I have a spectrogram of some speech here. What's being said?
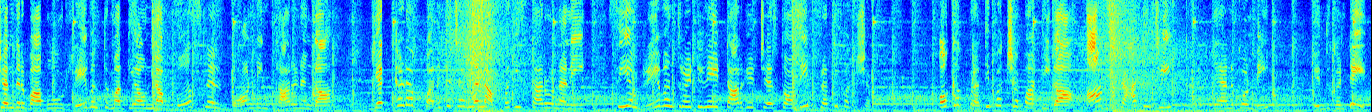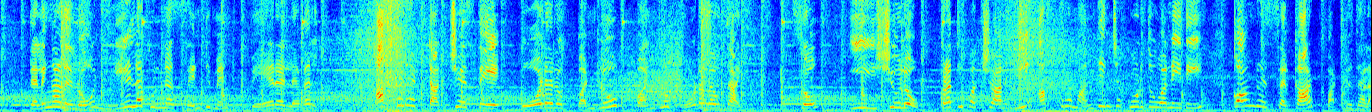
చంద్రబాబు రేవంత్ మధ్య ఉన్న పర్సనల్ బాండింగ్ కారణంగా ఎక్కడ బనకచర్లను అప్పగిస్తారోనని సీఎం రేవంత్ రెడ్డినే టార్గెట్ చేస్తోంది ప్రతిపక్షం. ఒక ప్రతిపక్ష పార్టీగా ఆ స్ట్రాటజీ కరెక్టే అనుకోండి. ఎందుకంటే తెలంగాణలో నీళ్ళకున్న సెంటిమెంట్ వేరే లెవెల్. అక్కడ టచ్ చేస్తే ఓడలు బండ్లు బండ్లు ఓడలవుతాయి. సో ఈ ఇష్యూలో ప్రతిపక్షానికి అస్త్రం అందించకూడదు అనేది కాంగ్రెస్ సర్కార్ పట్టుదల.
